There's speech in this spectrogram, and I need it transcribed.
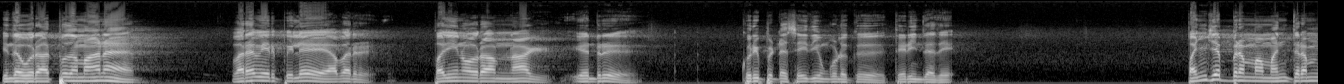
இந்த ஒரு அற்புதமான வரவேற்பிலே அவர் பதினோராம் நாள் என்று குறிப்பிட்ட செய்தி உங்களுக்கு தெரிந்ததே. பஞ்சபிரம்ம மந்திரம்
